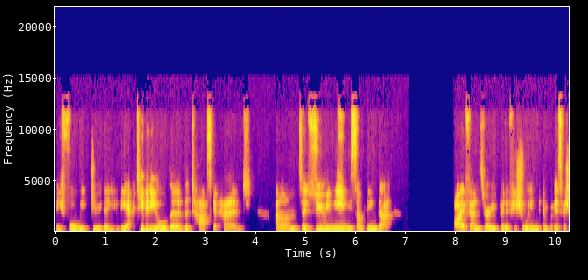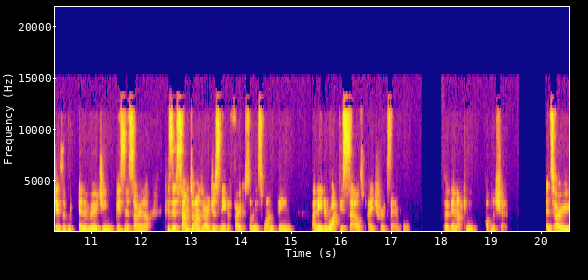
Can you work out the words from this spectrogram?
before we do the the activity or the the task at hand um, so zooming in is something that I found is very beneficial in, especially as a, an emerging business owner, because there's sometimes where I just need to focus on this one thing. I need to write this sales page, for example, so then I can publish it. And so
